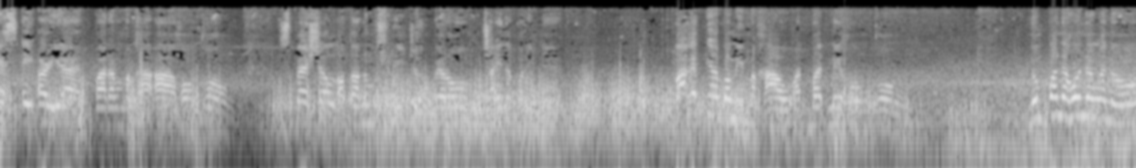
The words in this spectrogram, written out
SAR yan, parang Macau, ah, Hong Kong. Special Autonomous Region, pero China pa rin yan. Bakit nga ba may Macau at ba't may Hong Kong? Nung panahon ng ano,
